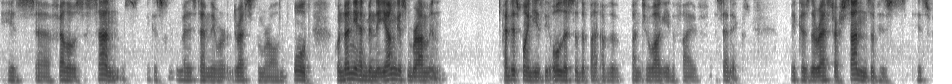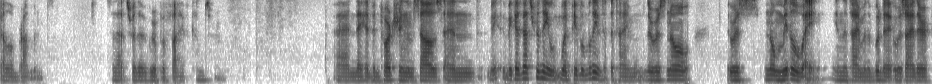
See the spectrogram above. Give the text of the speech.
his uh, fellows' sons, because by this time they were the rest of them were all old. Kondanya had been the youngest Brahmin. At this point, he's the oldest of the of the Panchavaggi, the five ascetics, because the rest are sons of his his fellow Brahmins. So that's where the group of five comes from and they had been torturing themselves and because that's really what people believed at the time there was no there was no middle way in the time of the buddha it was either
